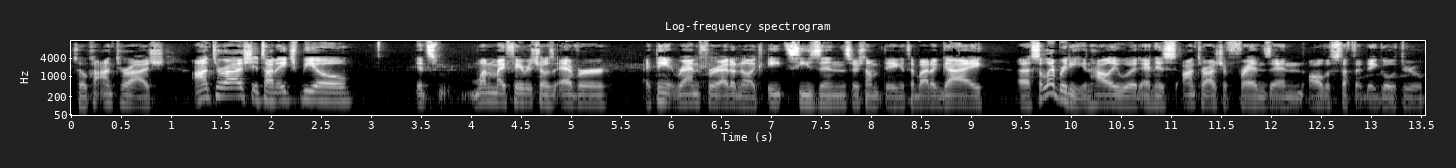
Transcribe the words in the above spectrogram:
So Entourage. Entourage. It's on HBO it's one of my favorite shows ever. I think it ran for I don't know like eight seasons or something. It's about a guy, a celebrity in Hollywood, and his entourage of friends and all the stuff that they go through.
